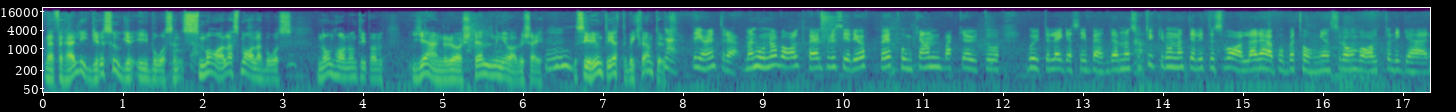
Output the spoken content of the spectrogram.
nej, för här ligger det suggor i båsen. Smala, smala bås. Någon har någon typ av järnrörställning över sig. Det ser ju inte jättebekvämt ut. Nej, det gör inte det. Men hon har valt själv för du ser det öppet. Hon kan backa ut och gå ut och lägga sig i bädden. Men så tycker hon att det är lite svalare här på betongen så då har hon valt att ligga här.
